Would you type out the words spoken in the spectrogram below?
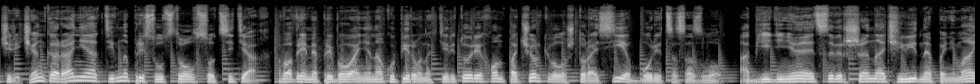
Череченко ранее активно присутствовал в соцсетях. Во время пребывания на оккупированных территориях он подчеркивал, что Россия борется со злом. Объединяет совершенно очевидное понимание,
